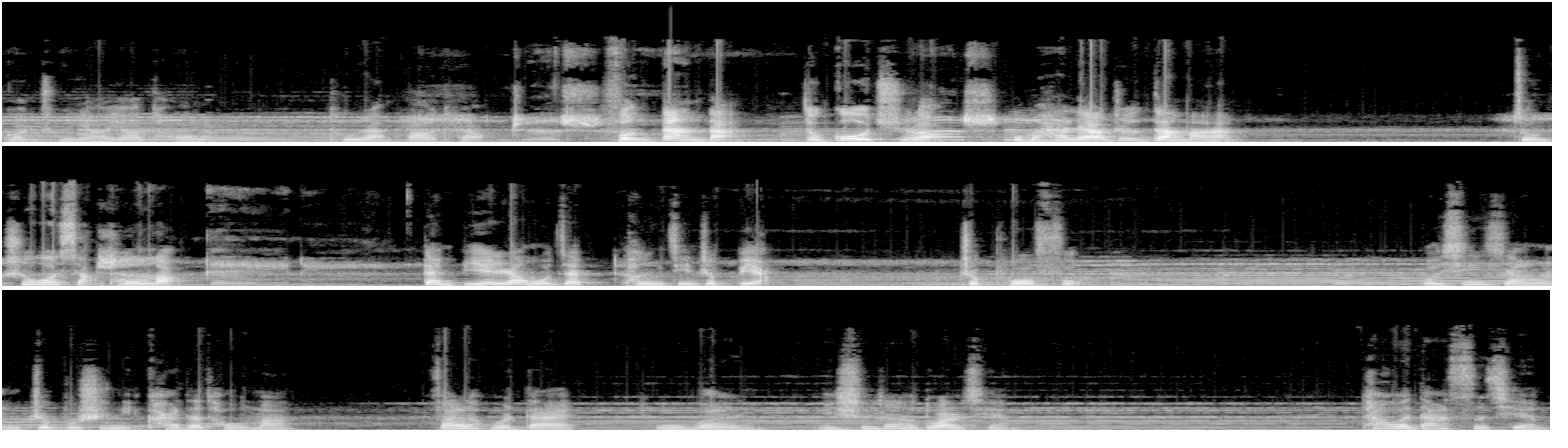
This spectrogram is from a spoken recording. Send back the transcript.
管春摇摇头，突然暴跳：“冯蛋蛋，都过去了，我们还聊这个干嘛？”总之，我想通了，但别让我再碰见这表，这泼妇。我心想，这不是你开的头吗？发了会儿呆，我问你身上有多少钱？他会答四千。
